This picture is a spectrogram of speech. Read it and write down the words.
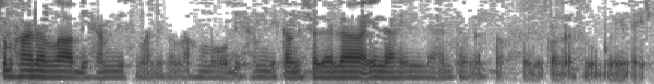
Subhanallah bihamdi an la ilaha illa anta nastaghfiruka wa natubu ilayk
